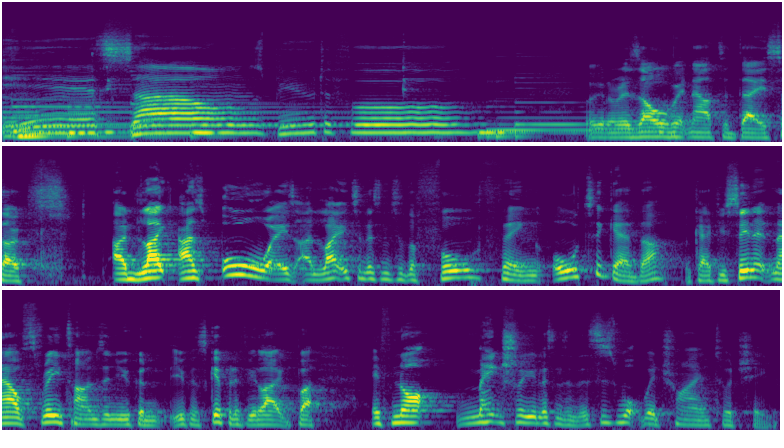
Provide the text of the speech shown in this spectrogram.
It sounds beautiful. We're going to resolve it now today. So I'd like, as always, I'd like you to listen to the full thing all together. Okay, if you've seen it now three times, then you can you can skip it if you like. But if not, make sure you listen to this. This is what we're trying to achieve.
